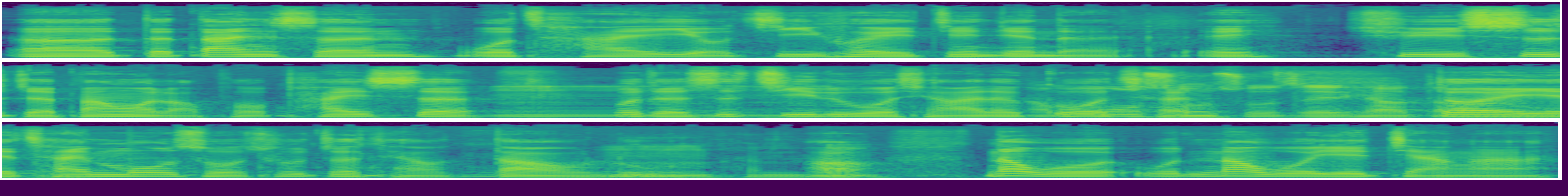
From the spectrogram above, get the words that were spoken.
呃的诞生，我才有机会渐渐的哎去试着帮我老婆拍摄，或者是记录我小孩的过程，对，也才摸索出这条道路。嗯，很棒。那我我那我也讲啊，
